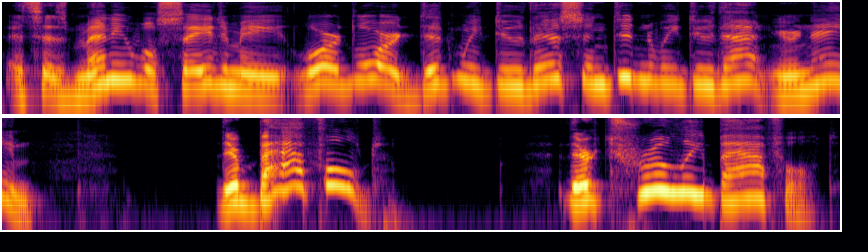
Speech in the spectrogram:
It says, Many will say to me, Lord, Lord, didn't we do this and didn't we do that in your name? They're baffled. They're truly baffled.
